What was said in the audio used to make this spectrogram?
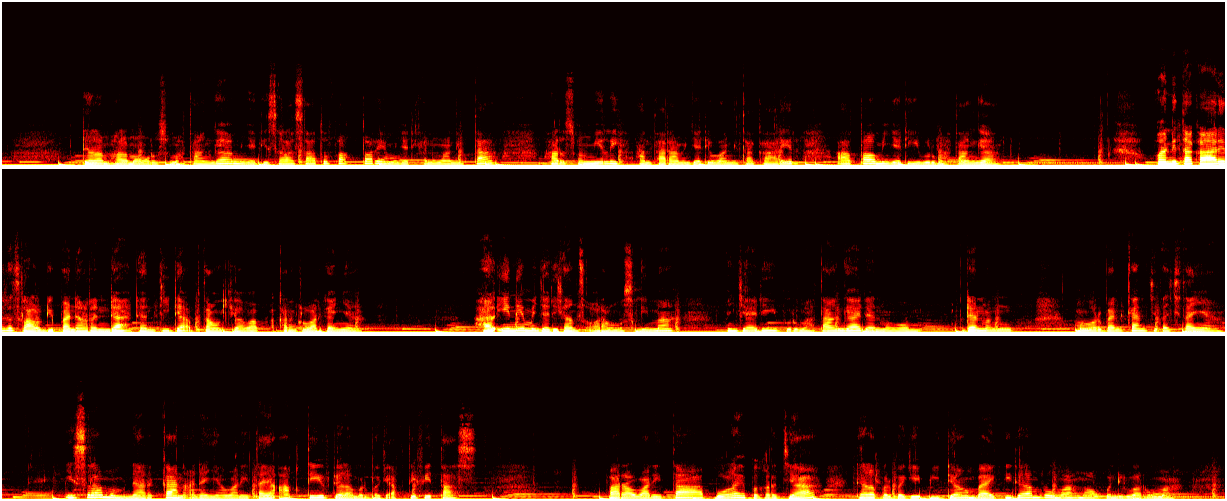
dalam hal mengurus rumah tangga menjadi salah satu faktor yang menjadikan wanita harus memilih antara menjadi wanita karir atau menjadi ibu rumah tangga. Wanita karir selalu dipandang rendah dan tidak bertanggung jawab akan keluarganya. Hal ini menjadikan seorang muslimah menjadi ibu rumah tangga dan, dan meng mengorbankan cita-citanya. Islam membenarkan adanya wanita yang aktif dalam berbagai aktivitas. Para wanita boleh bekerja dalam berbagai bidang baik di dalam rumah maupun di luar rumah.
